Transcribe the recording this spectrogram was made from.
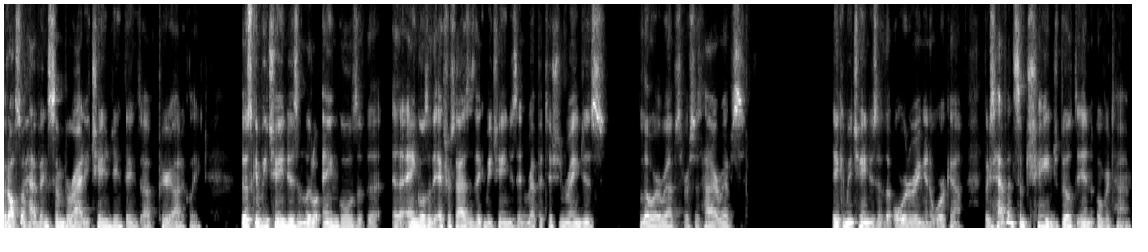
but also having some variety, changing things up periodically. Those can be changes in little angles of the uh, angles of the exercises. They can be changes in repetition ranges, lower reps versus higher reps. It can be changes of the ordering in a workout, but just having some change built in over time.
